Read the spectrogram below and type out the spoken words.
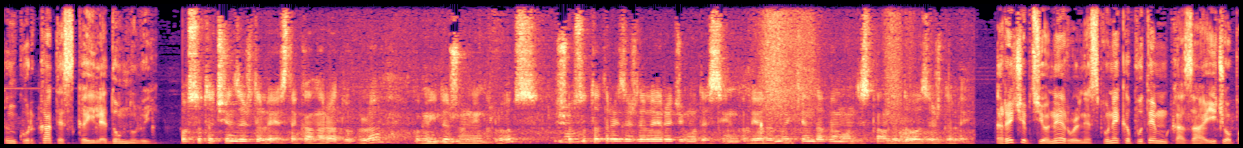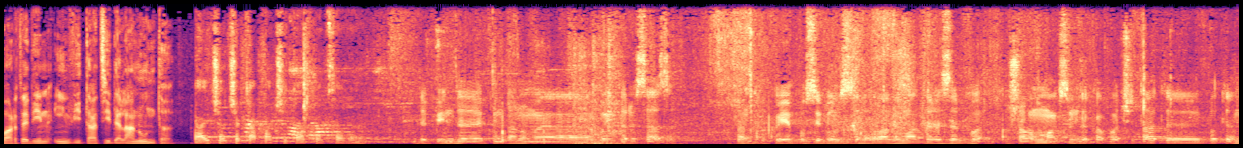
încurcate scăile Domnului. 150 de lei este camera dublă, cu mic dejun inclus, și 130 de lei regimul de single, iar în weekend avem un discount de 20 de lei. Recepționerul ne spune că putem caza aici o parte din invitații de la nuntă. Aici ce capacitate ați avea? Depinde când anume vă interesează. Pentru că e posibil să avem alte rezervări. Așa, un maxim de capacitate putem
